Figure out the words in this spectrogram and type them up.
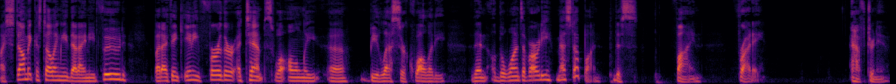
my stomach is telling me that I need food, but I think any further attempts will only uh, be lesser quality than the ones I've already messed up on this fine Friday afternoon.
